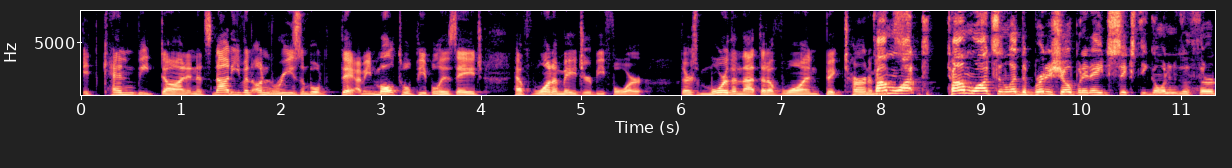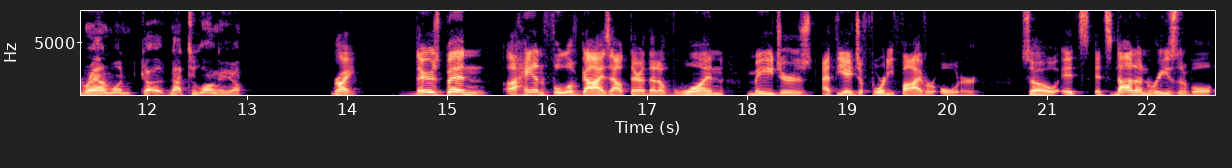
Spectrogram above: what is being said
it can be done, and it's not even unreasonable to think. I mean, multiple people his age have won a major before. There's more than that that have won big tournaments. Tom, Wat- Tom Watson led the British Open at age 60 going into the third round one uh, not too long ago. Right. There's been a handful of guys out there that have won majors at the age of 45 or older. So it's it's not unreasonable.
